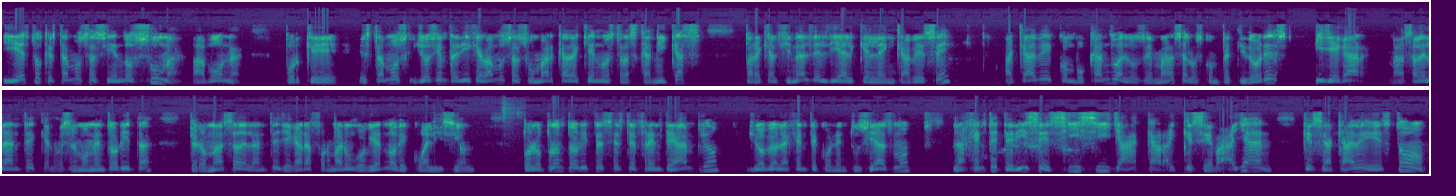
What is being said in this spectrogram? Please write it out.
y esto que estamos haciendo suma, abona, porque estamos, yo siempre dije, vamos a sumar cada quien nuestras canicas para que al final del día el que la encabece acabe convocando a los demás, a los competidores y llegar más adelante, que no es el momento ahorita, pero más adelante llegar a formar un gobierno de coalición. Por lo pronto ahorita es este frente amplio, yo veo a la gente con entusiasmo, la gente te dice, sí, sí, ya, caray, que se vayan, que se acabe esto.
